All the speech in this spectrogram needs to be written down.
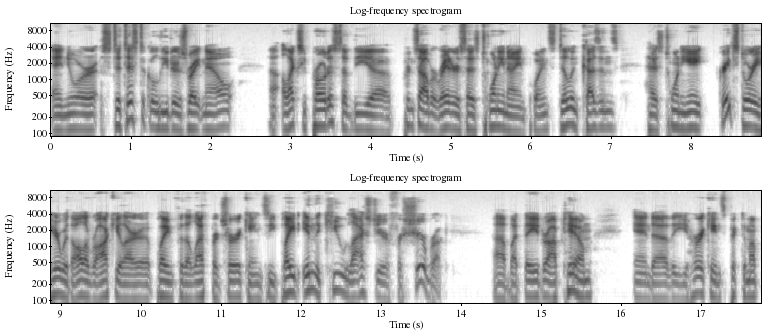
And your statistical leaders right now Uh, Alexi Protas of the uh, Prince Albert Raiders has 29 points. Dylan Cozens has 28. Great story here with Oliver Okuliar uh, playing for the Lethbridge Hurricanes. He played in the queue last year for Sherbrooke, uh, but they dropped him, and uh, the Hurricanes picked him up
